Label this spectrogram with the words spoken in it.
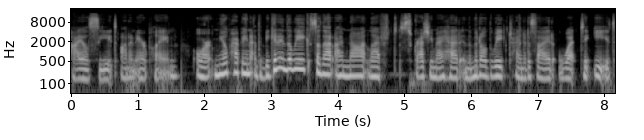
aisle seat on an airplane, or meal prepping at the beginning of the week so that I'm not left scratching my head in the middle of the week trying to decide what to eat.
